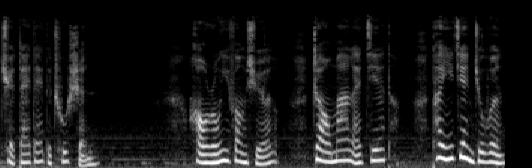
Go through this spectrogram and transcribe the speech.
却呆呆的出神。好容易放学了，赵妈来接他，他一见就问：“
